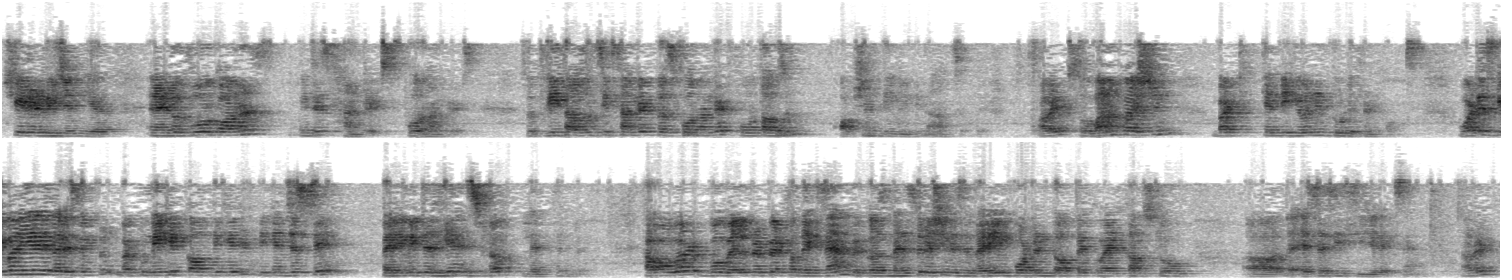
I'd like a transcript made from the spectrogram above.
shaded region here. And at the four corners, it is hundreds, 400s. So 3600 plus 400, 4000, option D will be the answer there. Alright, so one question, but can be given in two different forms. What is given here is very simple, but to make it complicated, we can just say perimeter here instead of length and width. However, go well prepared for the exam because mensuration is a very important topic when it comes to uh, the SSC CGL exam. Alright.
